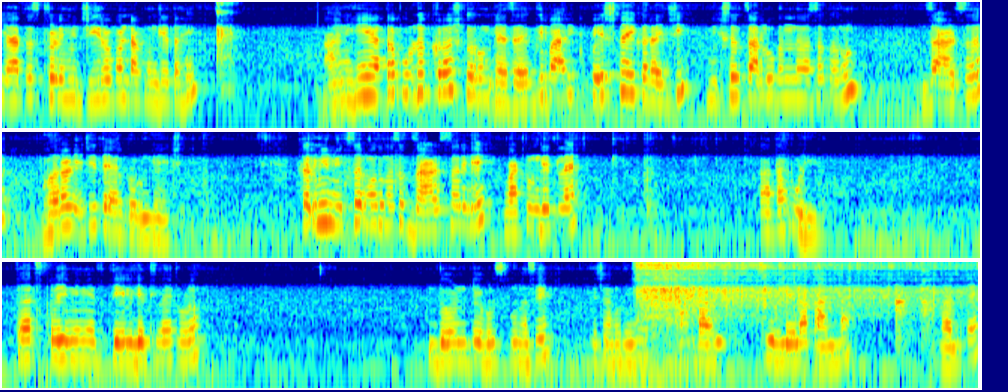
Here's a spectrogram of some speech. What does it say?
यातच थोडे मी जिरं पण टाकून घेत आहे. आणि हे आता पूर्ण क्रश करून घ्यायचं आहे. अगदी बारीक पेस्ट नाही करायची. मिक्सर चालू बंद असं करून जाडसर भरड याची तयार करून घ्यायची. तर मी मिक्सरमधून असं जाडसर हे वाटून घेतलं आहे आता पुढे. त्याच मी तेल घेतलं आहे थोडं. दोन टेबलस्पून असेल त्याच्यामध्ये मी हा बारीक चिरलेला कांदा घालत. आहे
